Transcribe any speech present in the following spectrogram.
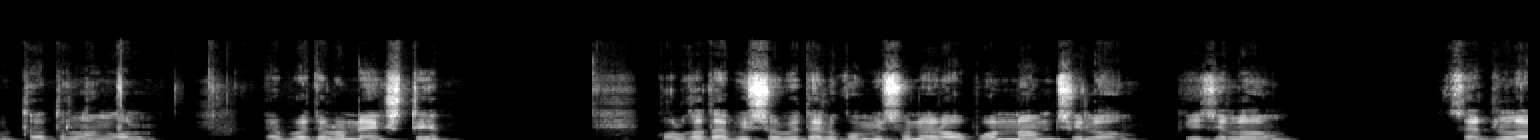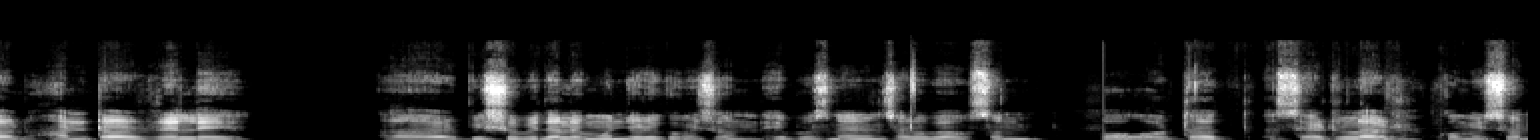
অর্থাৎ লাঙ্গল। এরপর চলো নেক্সটে কলকাতা বিশ্ববিদ্যালয় কমিশনের অপর নাম ছিল, কি ছিল? স্যাডলার হান্টার রেলে আর বিশ্ববিদ্যালয় মঞ্জুরি কমিশন। এই প্রশ্নের অ্যান্সার হবে অপশন ও অর্থাৎ স্যাডলার কমিশন।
